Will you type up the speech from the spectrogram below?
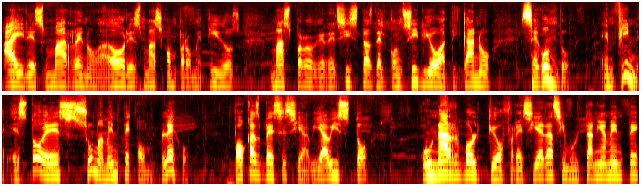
aires más renovadores, más comprometidos, más progresistas del Concilio Vaticano II. En fin, esto es sumamente complejo. Pocas veces se había visto un árbol que ofreciera simultáneamente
